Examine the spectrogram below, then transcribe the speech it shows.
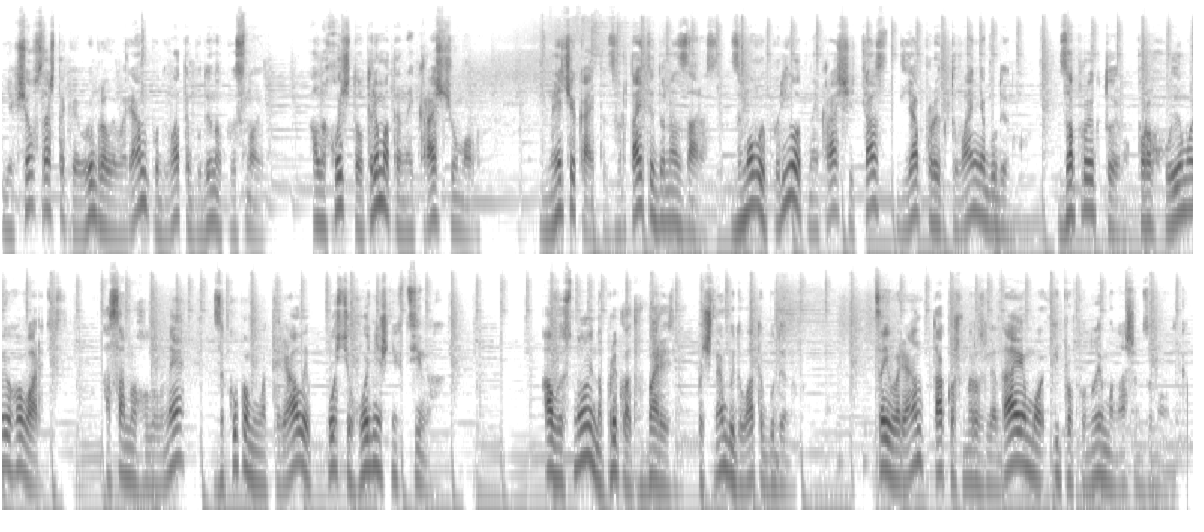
Якщо все ж таки вибрали варіант будувати будинок весною, але хочете отримати найкращі умови. Не чекайте, звертайте до нас зараз. Зимовий період найкращий час для проєктування будинку. Запроєктуємо, порахуємо його вартість. А саме головне, закупимо матеріали по сьогоднішніх цінах. А весною, наприклад, в березні, почнемо будувати будинок. Цей варіант також ми розглядаємо і пропонуємо нашим замовникам.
